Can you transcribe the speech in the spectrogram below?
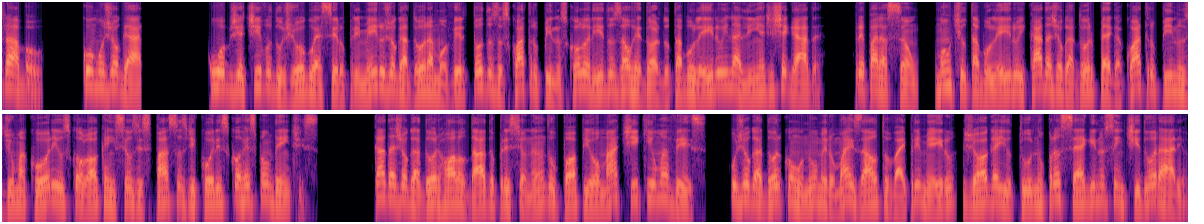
Trouble. Como jogar? O objetivo do jogo é ser o primeiro jogador a mover todos os quatro pinos coloridos ao redor do tabuleiro e na linha de chegada. Preparação: monte o tabuleiro e cada jogador pega quatro pinos de uma cor e os coloca em seus espaços de cores correspondentes. Cada jogador rola o dado pressionando o pop ou matique uma vez. O jogador com o número mais alto vai primeiro, joga e o turno prossegue no sentido horário.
